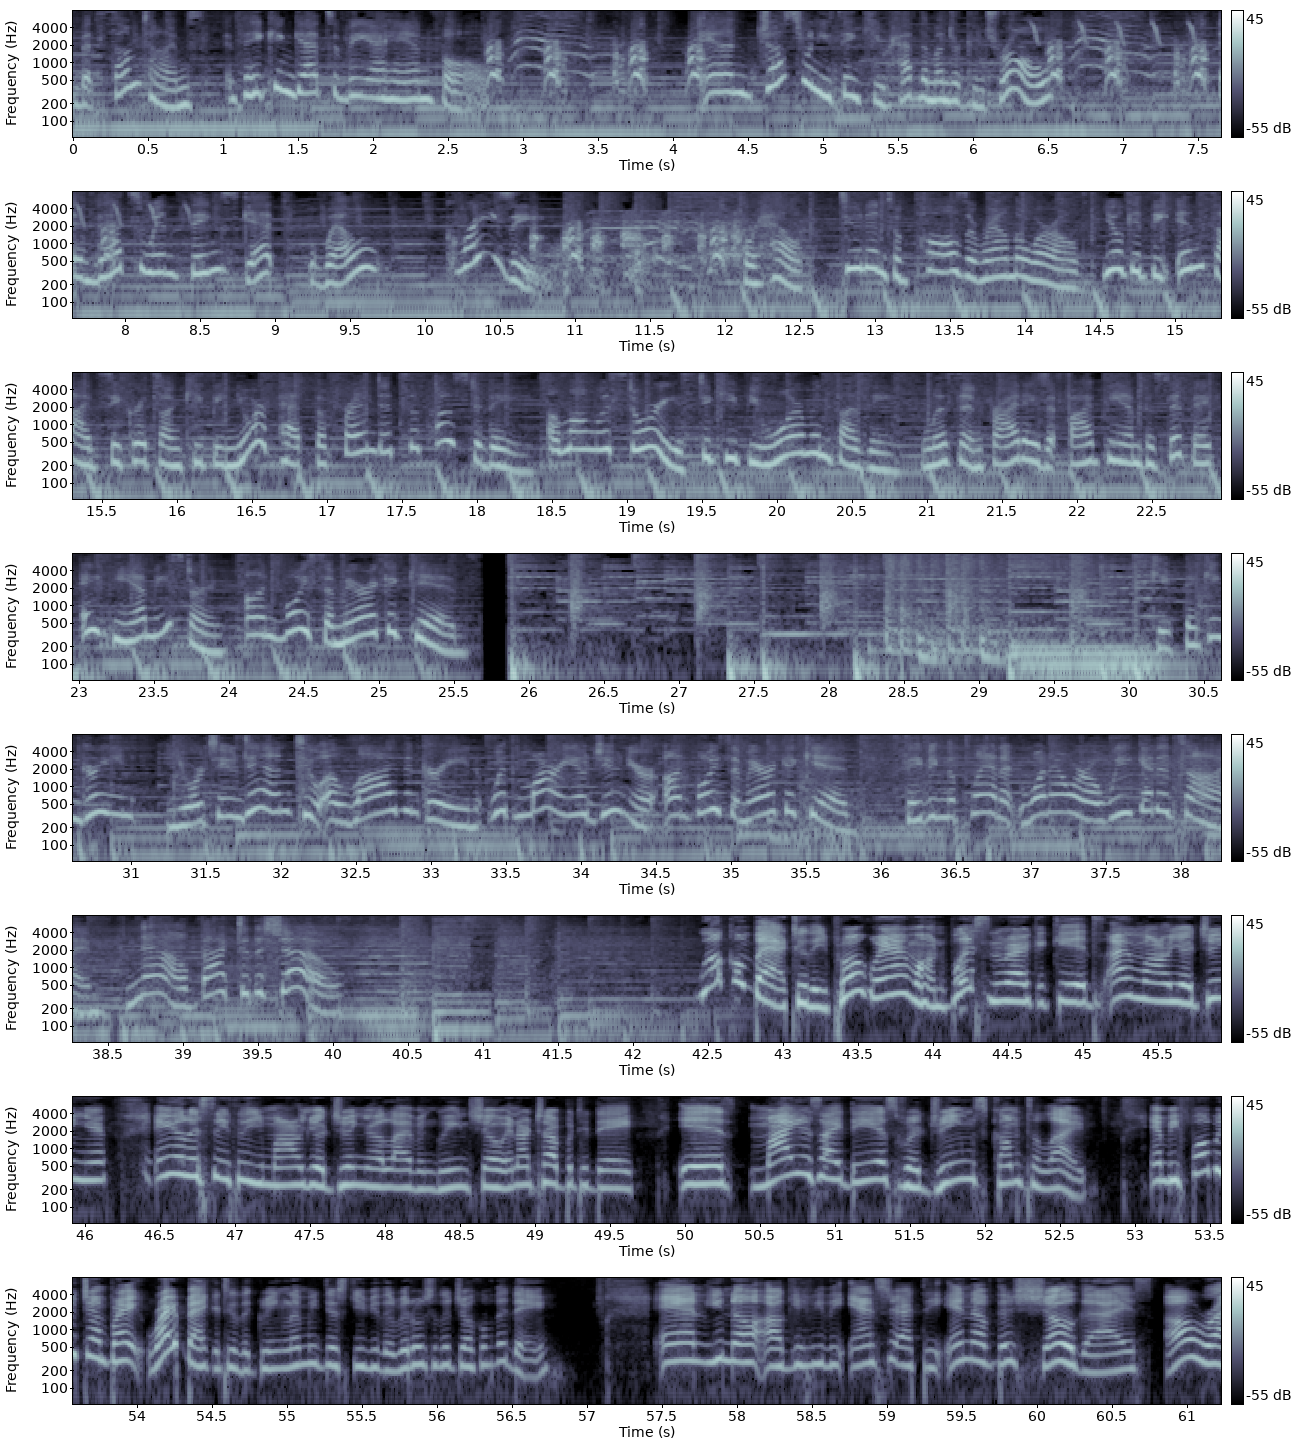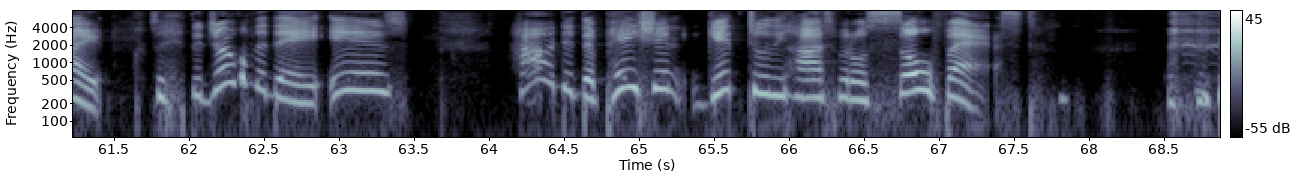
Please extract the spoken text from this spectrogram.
but sometimes they can get to be a handful. And just when you think you have them under control, that's when things get, well, crazy. For help, tune in to Paws Around the World. You'll get the inside secrets on keeping your pet the friend it's supposed to be, along with stories to keep you warm and fuzzy. Listen Fridays at 5 p.m. Pacific, 8 p.m. Eastern on Voice America Kids. Keep thinking green. You're tuned in to Alive and Green with Mario Jr. on Voice America Kids, saving the planet one hour a week at a time. Now, back to the show. Welcome back to the program on Voice America Kids. I'm Mario Jr. and you're listening to the Mario Jr. Alive and Green Show. And our topic today is Maya's ideas where dreams come to life. And before we jump right right back into the green, let me just give you the riddle to the joke of the day. And you know, I'll give you the answer at the end of the show, guys. All right. So the joke of the day is how did the patient get to the hospital so fast?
